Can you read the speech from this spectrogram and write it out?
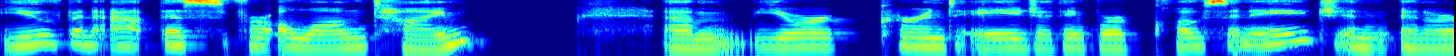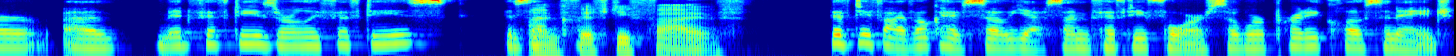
you've been at this for a long time. Um, your current age, I think we're close in age in, in our uh, mid 50s, early 50s. Is that I'm correct? 55. 55. Okay, so yes, I'm 54. So we're pretty close in age.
